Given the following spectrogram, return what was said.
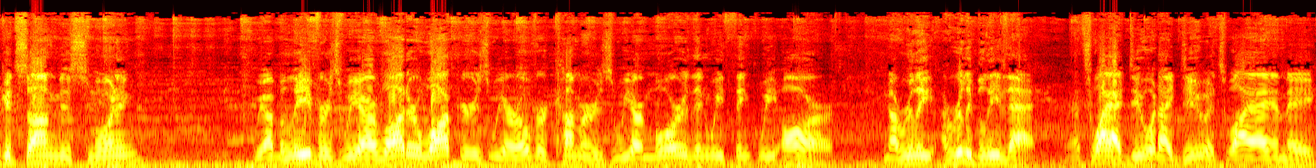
Good song this morning. We are believers, we are water walkers, we are overcomers, we are more than we think we are. And I really I really believe that. That's why I do what I do. It's why I am a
